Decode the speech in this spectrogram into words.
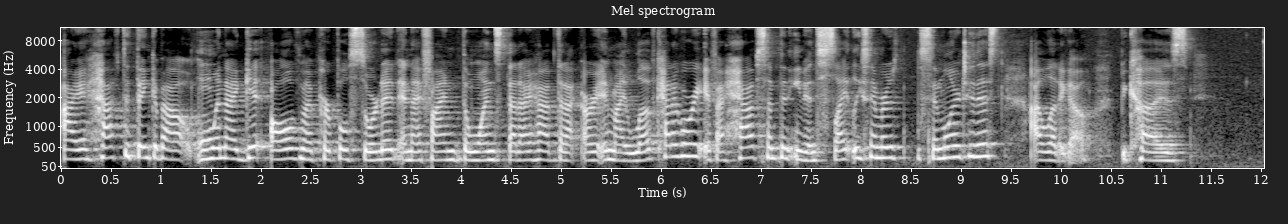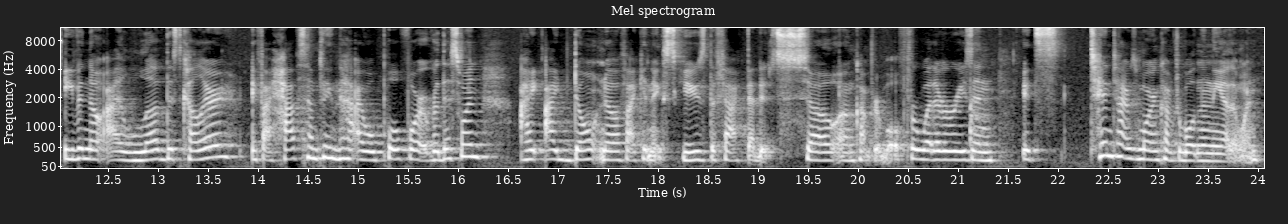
I have to think about when I get all of my purples sorted and I find the ones that I have that are in my love category, if I have something even slightly similar, similar to this, I'll let it go because even though I love this color, if I have something that I will pull for over this one, I, I don't know if I can excuse the fact that it's so uncomfortable. For whatever reason, it's 10 times more uncomfortable than the other one.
